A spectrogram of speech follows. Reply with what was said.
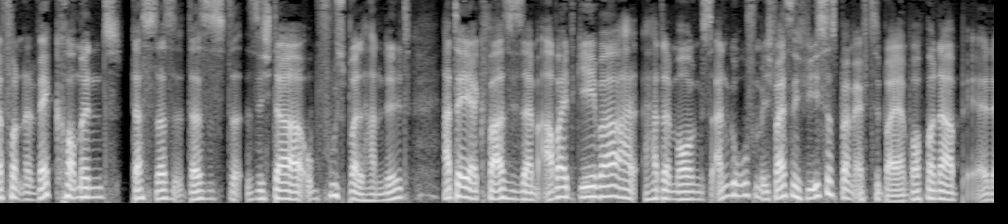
davon wegkommend, dass, das, dass es sich da um Fußball handelt, hat er ja quasi seinem Arbeitgeber, hat, hat er morgens angerufen. Ich weiß nicht, wie ist das beim FC Bayern? Braucht man da ab, äh,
